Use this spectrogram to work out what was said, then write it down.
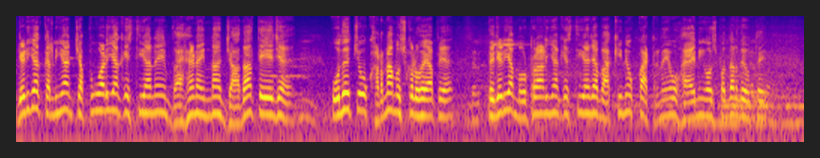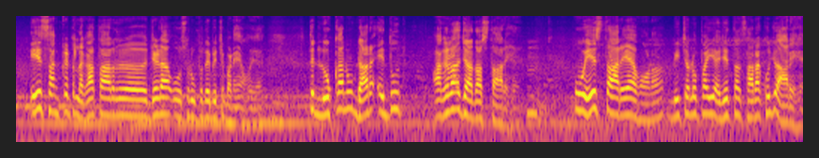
ਜਿਹੜੀਆਂ ਕੱਲੀਆਂ ਚੱਪੂ ਵਾਲੀਆਂ ਕਿਸ਼ਤੀਆਂ ਨੇ ਵਹਿਣ ਇੰਨਾ ਜ਼ਿਆਦਾ ਤੇਜ਼ ਹੈ ਉਹਦੇ 'ਚ ਉਹ ਖੜਨਾ ਮੁਸ਼ਕਲ ਹੋਇਆ ਪਿਆ। ਤੇ ਜਿਹੜੀਆਂ ਮੋਟਰਾਂ ਵਾਲੀਆਂ ਕਿਸ਼ਤੀਆਂ ਜਾਂ ਬਾਕੀ ਨੇ ਉਹ ਘੱਟ ਨੇ ਉਹ ਹੈ ਨਹੀਂ ਉਸ ਪੱਧਰ ਦੇ ਉੱਤੇ। ਇਹ ਸੰਕਟ ਲਗਾਤਾਰ ਜਿਹੜਾ ਉਸ ਰੂਪ ਦੇ ਵਿੱਚ ਬਣਿਆ ਹੋਇਆ। ਤੇ ਲੋਕਾਂ ਨੂੰ ਡਰ ਇਦੋਂ ਅਗਲਾ ਜ਼ਿਆਦਾ ਸਤਾ ਰਿਹਾ। ਉਹ ਇਹ ਸਤਾ ਰਿਹਾ ਹੁਣ ਵੀ ਚਲੋ ਭਾਈ ਅਜੇ ਤਾਂ ਸਾਰਾ ਕੁਝ ਆ ਰਿਹਾ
